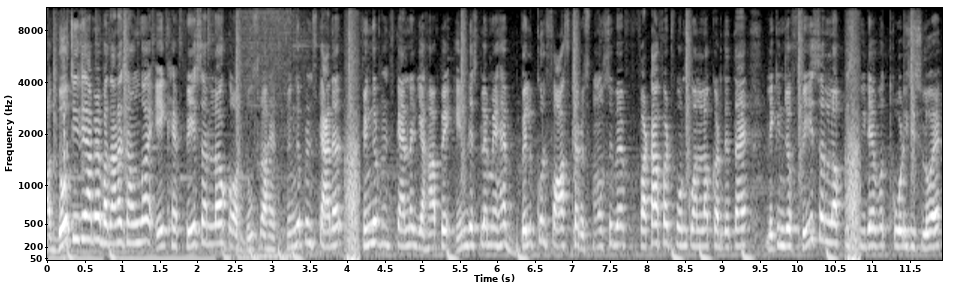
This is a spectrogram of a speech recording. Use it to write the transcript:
अब दो चीज़ें यहाँ मैं बताना चाहूँगा। एक है फेस अनलॉक और दूसरा है फिंगरप्रिंट स्कैनर फिंगरप्रिंट स्कैनर यहाँ पे इन डिस्प्ले में है, बिल्कुल फास्ट है रिस्पॉन्सिव है, फटाफट फ़ोन को अनलॉक कर देता है। लेकिन जो फेस अनलॉक की स्पीड है, वो थोड़ी सी स्लो है।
